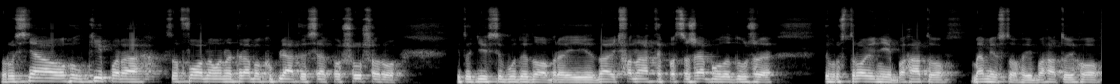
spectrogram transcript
руснявого голкіпера Софонова не треба купляти всякого шушеру, і тоді все буде добре. І навіть фанати ПСЖ були дуже тим розстроєні, і багато мемів з того, і багато його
